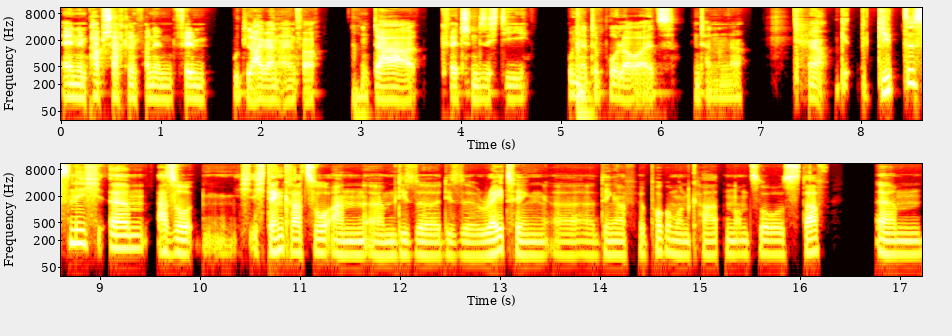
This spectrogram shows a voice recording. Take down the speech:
in den Pappschachteln von den Filmen gut lagern einfach. Und da quetschen sich die Hunderte Polaroids hintereinander. Ja. Gi gibt es nicht, ähm also, ich ich denke grad so an, ähm, diese diese Rating äh, für Pokémon-Karten und so Stuff. Ähm,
